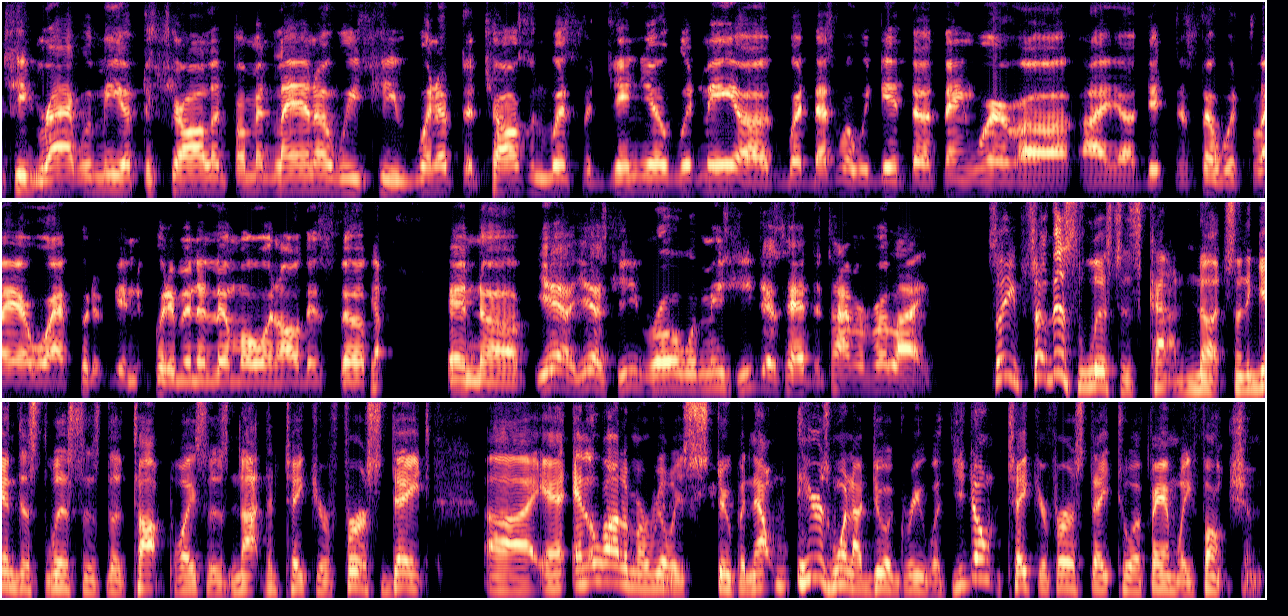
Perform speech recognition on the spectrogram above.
she'd ride with me up to Charlotte from Atlanta. We she went up to Charleston, West Virginia with me. Uh, but that's where we did the thing where uh, I uh, did the stuff with Flair, where I put it in, put him in a limo and all this stuff. Yep. And uh, yeah, yeah, she rode with me. She just had the time of her life. So, so this list is kind of nuts. And again, this list is the top places not to take your first date. Uh, and, and a lot of them are really stupid. Now, here's one I do agree with. You don't take your first date to a family function.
